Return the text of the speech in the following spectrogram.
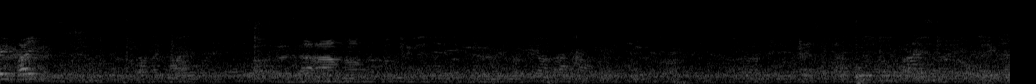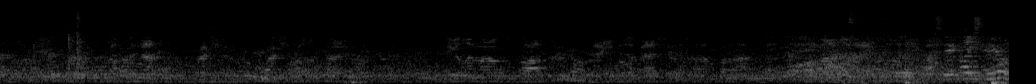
Stay tight. Nice, Neil.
